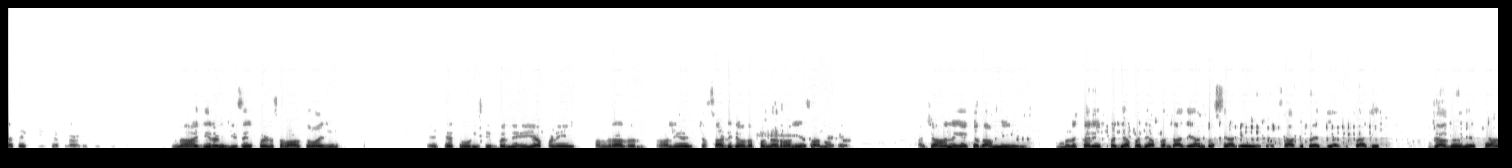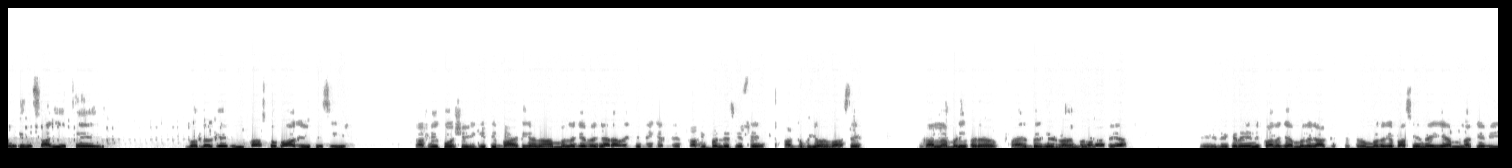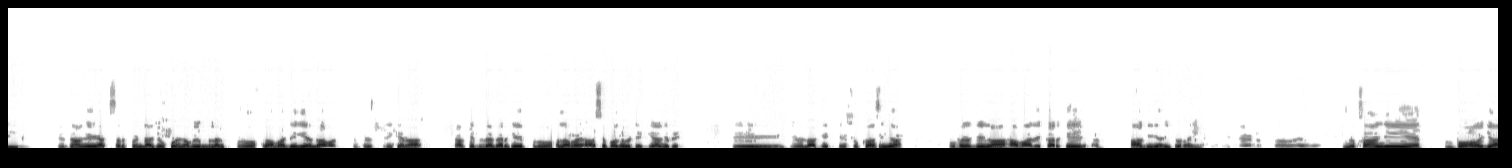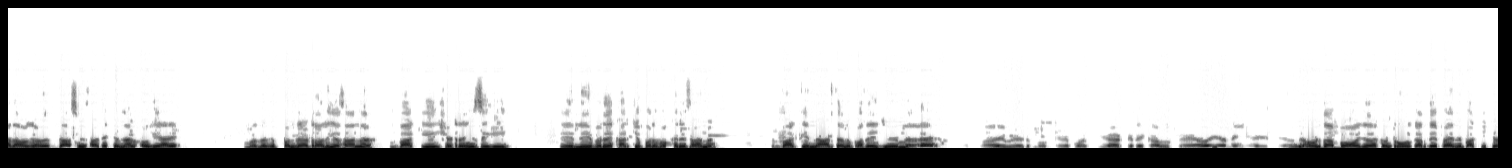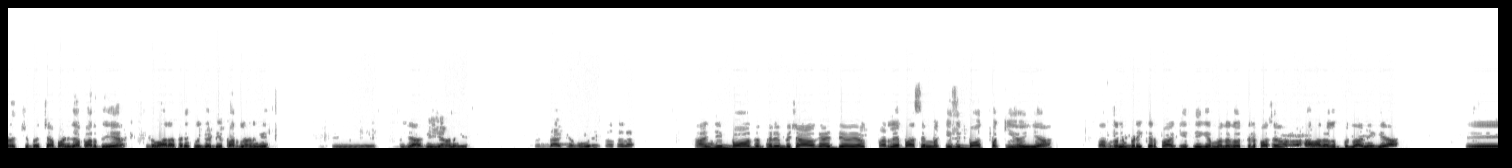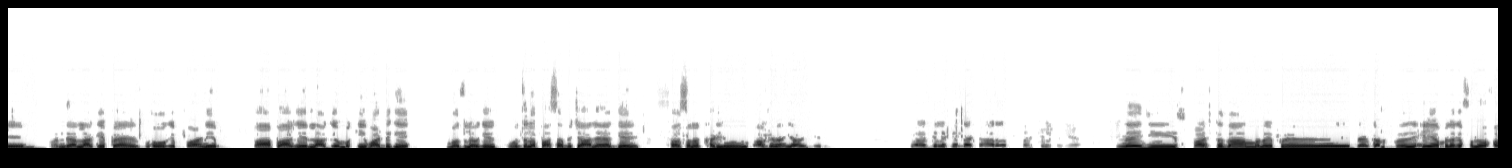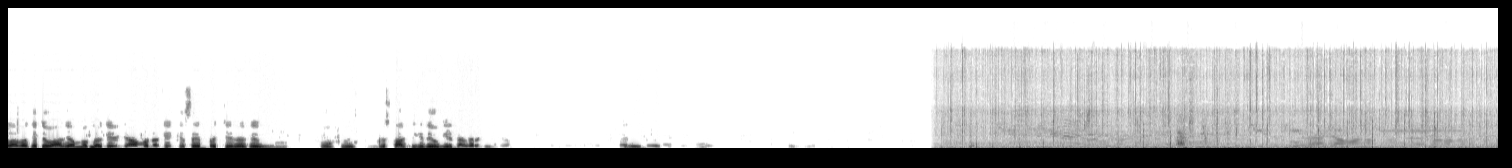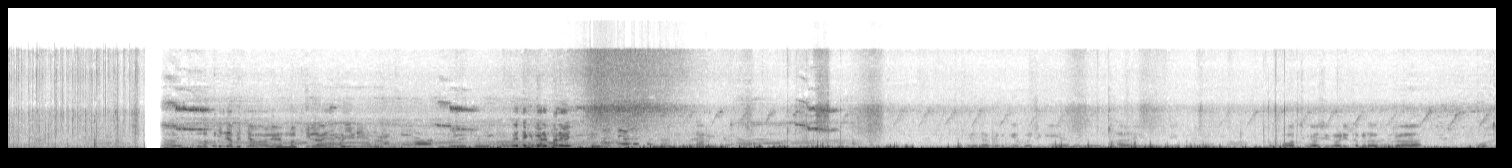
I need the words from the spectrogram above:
ਤੁਹਾਡਾ ਤੇ ਕੀ ਕਰਨਾ? ਨਾਂ ਜੀ, ਰਣਜੀਤ ਸਿੰਘ ਪਿੰਡ ਸਵਾਲ ਤੋਂ ਆ ਜੀ। ਇੱਥੇ ਥੋੜੀ ਸੀ ਬੰਨੇ ਹੀ ਆਪਣੀ 15 ਟਰਾਲੀਆਂ ਸਾਢੇ 14 15 ਟਰਾਲੀਆਂ ਸਾਹਮਣੇ ਹੈ ਅਚਾਨਕ ਇੱਕਦਮ ਹੀ ਮਤਲਬ ਘਰੇ ਭੱਜਾ ਭੱਜਾ ਬੰਦਾ ਗਿਆ ਉਹਨੂੰ ਦੱਸਿਆ ਕਿ ਇੱਥੇ ਅੱਗ ਪੈ ਗਈ, ਅੱਗ ਪੈ ਗਈ। ਜਦ ਉਹ ਇੱਥੇ ਆਣ ਕੇ ਸਾਰੀ ਇੱਥੇ ਮਤਲਬ ਕਿ ਵੀ ਬੱਸ ਤੋਂ ਬਾਹਰ ਹੋਈ ਪਈ ਸੀ। ਕਾਫੀ ਕੋਸ਼ਿਸ਼ ਕੀਤੀ ਬਾਲਟੀਆਂ ਨਾਲ, ਮਤਲਬ ਕਿ ਵਗੈਰਾ ਵਿੱਚ ਜਿੰਨੇ ਕਿਸੇ ਕਾਫੀ ਬੰਦੇ ਸੀ ਇੱਥੇ ਅੱਗ ਬੁਝਾਉਣ ਵਾਸਤੇ। ਗੱਲਾਂ ਬਣੀ, ਫਿਰ ਫਾਇਰ ਬ੍ਰਿਗੇਡ ਵਾਲਿਆਂ ਨੂੰ ਬੁਲਾਉਣਾ ਪਿਆ। ਤੇ ਲੇਕਿਨ ਇਹ ਨਹੀਂ ਪਤਾ ਲੱਗਿਆ ਮਤਲਬ ਅੱਗ ਕਿੱਧਰੋਂ ਮਤਲਬ ਕਿ ਬਸ ਇਹਨਾਂ ਹੀ ਆ ਮਤਲਬ ਕਿ ਵੀ ਜਿੱਦਾਂ ਕਿ ਅਕਸਰ ਪਿੰਡਾਂ 'ਚੋਂ ਕੋਈ ਨਾ ਕੋਈ ਮਤਲਬ ਫਲੋ ਫਲਾਵਾ ਡਿੱਗ ਜਾਂਦਾ ਵਾ ਕਿਸੇ ਤਰੀਕੇ ਨਾਲ ਸ਼ੱਕ ਇਦਾਂ ਕਰਕੇ ਫਲੋ ਫਲਾਵਾ ਆਸੇ ਪਾਸੇ ਡਿੱਗ ਗਿਆ ਕਿਤੇ ਤੇ ਜੋ ਲਾਗੇ ਖੇਤ ਸੁੱਕਾ ਸੀਗਾ ਉਹ ਫਿਰ ਅੱਗੇ ਗਾਂਹ ਹਵਾ ਦੇ ਕਰਕੇ ਅੱਗ ਤੋਂ ਰਹੀ ਕਿੰਨਾ ਨੁਕਸਾਨ ਜੀ ਇਹ ਬਹੁਤ ਜ਼ਿਆਦਾ ਹੋ ਗਿਆ ਹੁਣ ਦੱਸ ਨਹੀਂ ਸਕਦੇ ਕਿੰਨਾ ਹੋ ਗਿਆ ਹੈ ਮਤਲਬ ਕਿ 15 ਟਰਾਲੀਆਂ ਸਨ ਬਾਕੀ ਇਹ ਸ਼ਟਰਿੰਗ ਸੀਗੀ ਤੇ ਲੇਬਰ ਦੇ ਖਰਚੇ ਉੱਪਰ ਵੱਖਰੇ ਸਨ ਤੇ ਬਾਕੀ ਨਾਲ ਤੁਹਾਨੂੰ ਪਤਾ ਹੀ ਜਿਵੇਂ ਮਿਲਦਾ ਹੈ। ਫਾਇਰ ਬ੍ਰਿਗੇਡ ਮੌਕੇ ਤੇ ਪਹੁੰਚੀ ਅੱਗ ਦੇ ਕਾਬੂ ਜਾਂ ਨਹੀਂ ਹੁਣ ਤਾਂ ਬਹੁਤ ਜ਼ਿਆਦਾ ਕੰਟਰੋਲ ਕਰਦੇ ਪਏ ਨੇ ਬਾਕੀ ਚਲੋ ਚ ਬੱਚਾ ਪਾਣੀ ਦਾ ਭਰਦੇ ਆ ਦੁਬਾਰਾ ਫਿਰ ਕੋਈ ਗੱਡੀ ਭਰ ਲੈਣਗੇ ਤੇ ਬੁਝਾ ਕੇ ਜਾਣਗੇ। ਲੱਗੇ ਹੋਰ ਹੀ ਪਤਾ ਲੱਗ ਹਾਂਜੀ ਬਹੁਤ ਫਿਰ ਬਚਾਅ ਹੋ ਗਿਆ ਜੋ ਪਰਲੇ ਪਾਸੇ ਮੱਕੀ ਸੀ ਬਹੁਤ ਪੱਕੀ ਹੋਈ ਆ। ਸਤਿਗੁਰ ਨੇ ਬੜੀ ਕਿਰਪਾ ਕੀਤੀ ਕਿ ਮਤਲਬ ਉਧਰਲੇ ਪਾਸੇ ਹਵਾ ਦਾ ਕੋਈ ਬੁੱਲਾ ਨਹੀਂ ਗਿਆ ਤੇ ਬੰਦਿਆਂ ਲਾਗੇ ਪੈ ਹੋ ਕੇ ਪਾਣੀ ਪਾ ਪਾ ਕੇ ਲਾਗੇ ਮੱਕੀ ਵੱਢ ਕੇ ਮਤਲਬ ਕਿ ਉਧਰਲਾ ਪਾਸਾ ਬਚਾ ਲਿਆ ਅੱਗੇ ਫਸਲ ਖੜੀ ਨੂੰ ਅੱਗ ਨਾ ਜਾਵੇ। ਅੱਗ ਲੱਗਣ ਦਾ ਕਾਰਨ ਸਪਸ਼ਟ ਹੋ ਗਿਆ ਨਹੀਂ ਜੀ, ਸਪਸ਼ਟ ਤਾਂ ਮਤਲਬ ਇਦਾਂ ਗੱਲ ਇਹ ਆ ਮਤਲਬ ਕਿ ਫਲੋ ਫਲਾਵਾ ਕਿਤੇ ਆ ਗਿਆ ਮਤਲਬ ਕਿ ਜਾਂ ਮਤਲਬ ਕਿ ਕਿਸੇ ਬੱਚੇ ਨੇ ਕਿ ਉਹ ਕੋਈ ਗੁਸਤਾਖੀ ਕਿਤੇ ਹੋ ਗਈ ਇਦਾਂ ਕਰਕੇ। ਮੱਕੀ ਦਾ ਬਚਾਅ ਹੋ ਗਿਆ ਮੱਕੀ ਲਾਣੀ ਕੋਈ ਨਹੀਂ ਹੁਣ ਇਹ ਦੇਖ। ਪਰੇ ਪਰੇ ਬੜੀ ਤਕੜਾ ਪੂਰਾ ਉੱਥੇ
